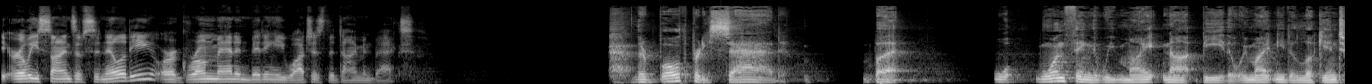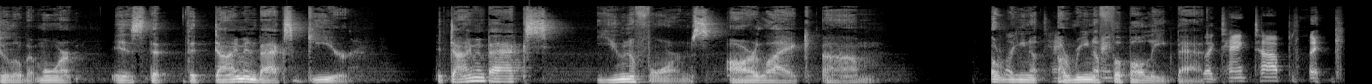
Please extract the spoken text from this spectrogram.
The early signs of senility or a grown man admitting he watches the Diamondbacks? They're both pretty sad, but w- one thing that we might not be that we might need to look into a little bit more is that the Diamondbacks gear. The Diamondbacks uniforms are like um, arena tank- arena tank- football league bad. Like tank top, like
